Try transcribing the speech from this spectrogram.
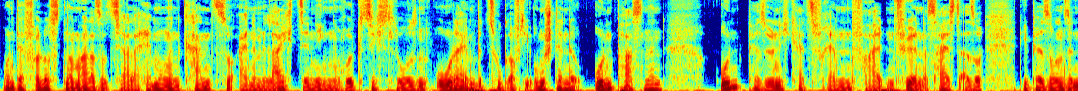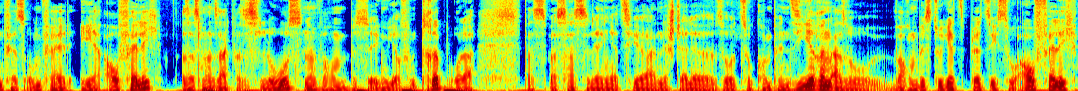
und der Verlust normaler sozialer Hemmungen kann zu einem leichtsinnigen, rücksichtslosen oder in Bezug auf die Umstände unpassenden und persönlichkeitsfremden Verhalten führen. Das heißt also, die Personen sind fürs Umfeld eher auffällig. Also, dass man sagt, was ist los? Ne? Warum bist du irgendwie auf dem Trip? Oder was, was hast du denn jetzt hier an der Stelle so zu kompensieren? Also, warum bist du jetzt plötzlich so auffällig?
